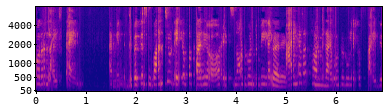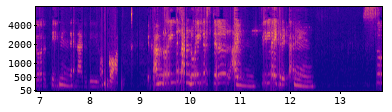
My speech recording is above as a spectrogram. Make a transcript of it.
for a lifetime. I mean, because once you take up a career, it's not going to be like Correct. I never thought Hmm. that I want to do like a five year thing Hmm. and then I'll be, you know, gone. If I'm doing this, I'm doing this till I Hmm. feel like retiring. Hmm. So,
